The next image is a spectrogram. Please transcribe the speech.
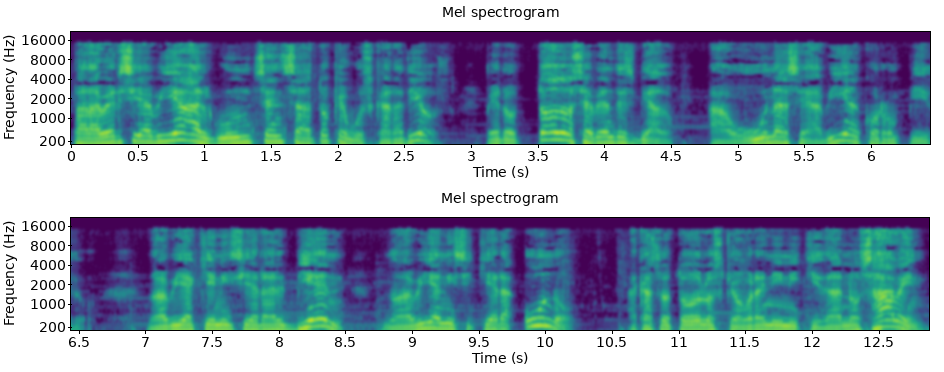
para ver si había algún sensato que buscara a Dios. Pero todos se habían desviado, a una se habían corrompido. No había quien hiciera el bien, no había ni siquiera uno. ¿Acaso todos los que obran iniquidad no saben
